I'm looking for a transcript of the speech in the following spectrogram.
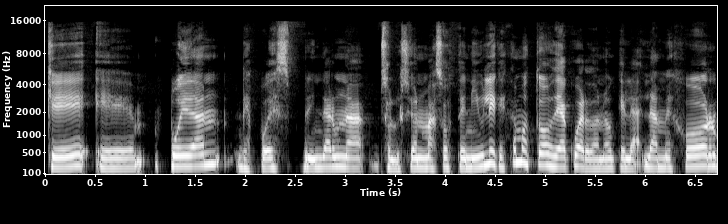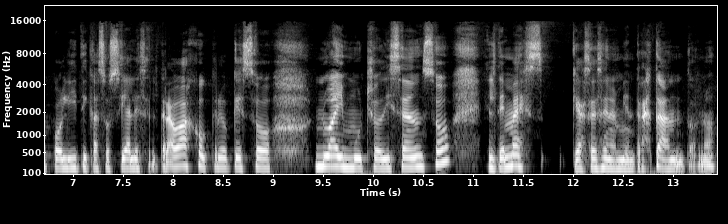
que eh, puedan después brindar una solución más sostenible, que estamos todos de acuerdo, ¿no? Que la, la, mejor política social es el trabajo, creo que eso no hay mucho disenso. El tema es que haces en el mientras tanto. ¿no?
